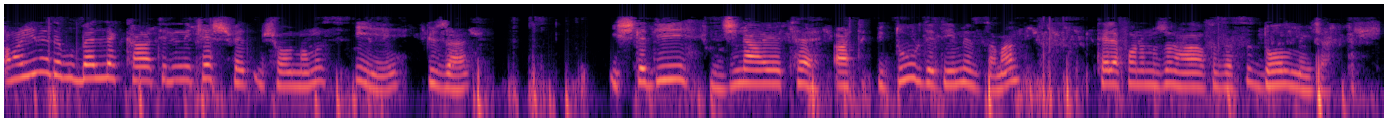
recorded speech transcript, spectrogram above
Ama yine de bu bellek katilini keşfetmiş olmamız iyi, güzel. İşlediği cinayete artık bir dur dediğimiz zaman telefonumuzun hafızası dolmayacaktır.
